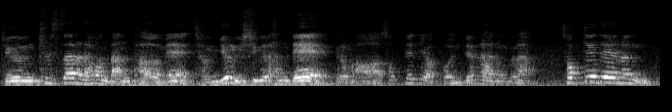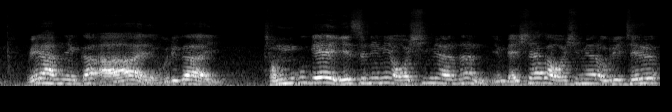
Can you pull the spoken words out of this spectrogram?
지금 출산을 하고 난 다음에 정결 의식을 한대. 그럼 아 속죄제와 번제를 하는구나. 속죄제는 왜 합니까? 아 우리가 전국에 예수님이 오시면은 메시아가 오시면 우리 죄를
